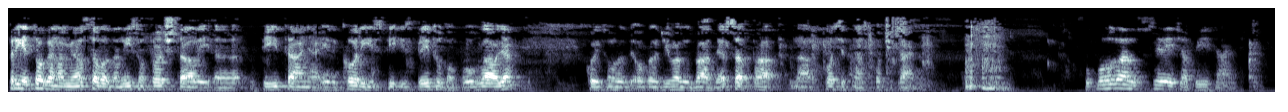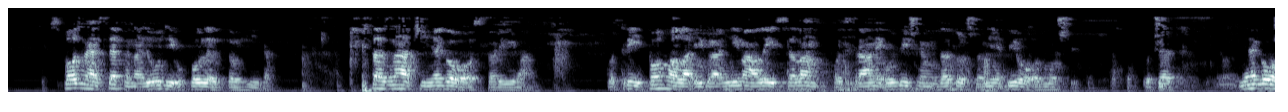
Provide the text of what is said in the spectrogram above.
Prije toga nam je ostalo da nismo pročitali e, pitanja ili koristi iz prethodnog poglavlja koji smo obrađivali dva dersa, pa na posjet nas počitanje. U pogledu su sljedeća pitanja. Spoznaje stepena ljudi u pogledu tauhida. Šta znači njegovo ostvarivanje? Po tri pohvala Ibrahima a.s. od strane uzvišenog zato što nije bio od mušnika. Njegovo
